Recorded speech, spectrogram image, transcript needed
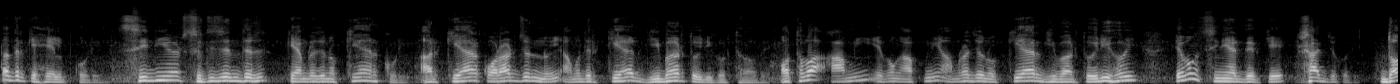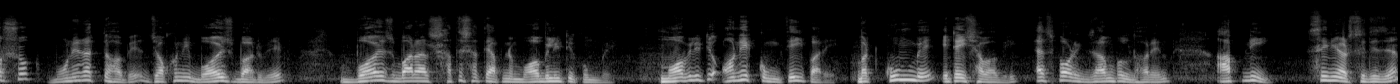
তাদেরকে হেল্প করি। সিনিয়র সিটিজেনদেরকে আমরা যেন কেয়ার করি। আর কেয়ার করার জন্যই আমাদের কেয়ার গিভার তৈরি করতে হবে। অথবা আমি এবং আপনি আমরা যেন কেয়ার গিভার তৈরি হই এবং সিনিয়রদেরকে সাহায্য করি। দর্শক, মনে রাখতে হবে, যখনই বয়স বাড়বে, বয়স বাড়ার সাথে সাথে আপনার মবিলিটি কমবে। মবিলিটি অনেক কমতেই পারে। বাট কমবে এটাই স্বাভাবিক। অ্যাজ ফর এক্সাম্পল ধরেন, আপনি সিনিয়র সিটিজেন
